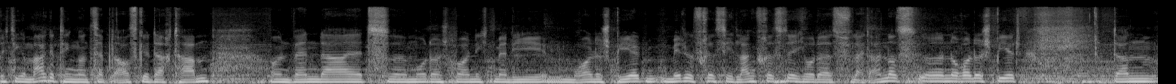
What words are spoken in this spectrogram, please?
richtige richtige Marketingkonzept ausgedacht haben. Und wenn da jetzt äh, Motorsport nicht mehr die Rolle spielt, mittelfristig, langfristig oder es vielleicht anders äh, eine Rolle spielt, dann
